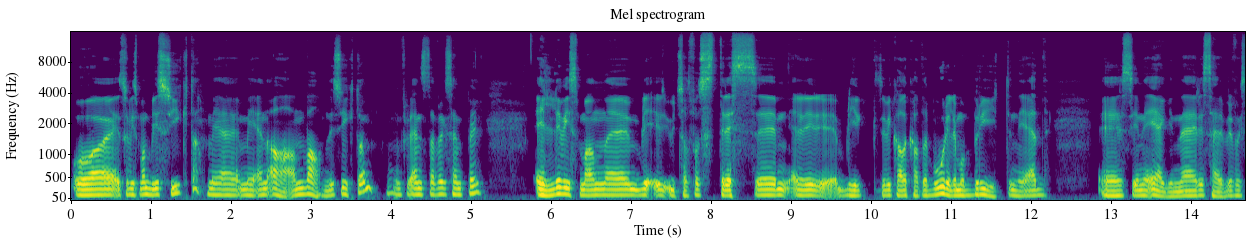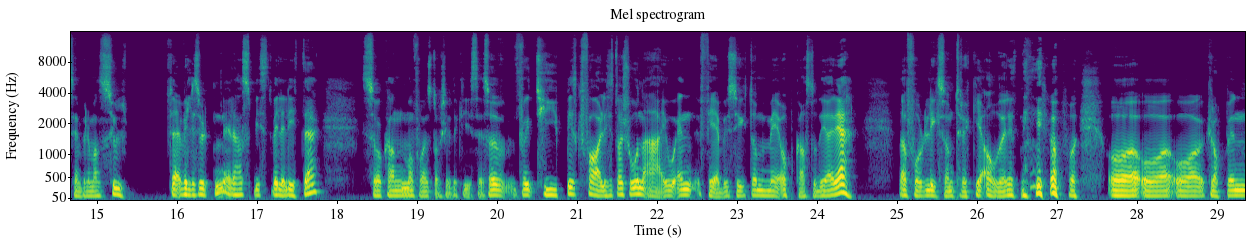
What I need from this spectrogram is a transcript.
Og, så hvis man blir syk da, med, med en annen vanlig sykdom, influensa f.eks., eller hvis man eh, blir utsatt for stress eh, eller blir det vi kaller katabol, eller må bryte ned eh, sine egne reserver, f.eks. når man sulter, er veldig sulten eller har spist veldig lite, så kan man få en stoffskiftekrise. Så for typisk farlig situasjon er jo en febersykdom med oppkast og diaré. Da får du liksom trøkk i alle retninger, og, og, og, og kroppen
